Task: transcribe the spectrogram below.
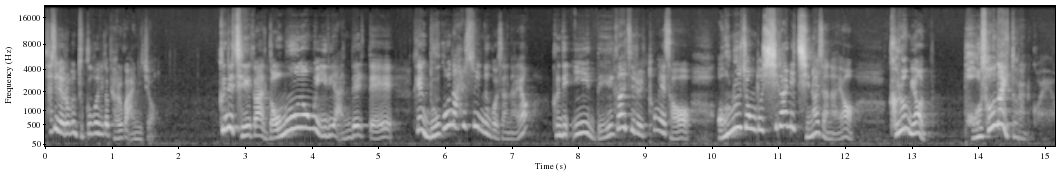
사실 여러분 듣고 보니까 별거 아니죠. 근데 제가 너무너무 일이 안 될 때 그냥 누구나 할 수 있는 거잖아요. 그런데 이 네 가지를 통해서 어느 정도 시간이 지나잖아요. 그러면 벗어나 있더라는 거예요.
